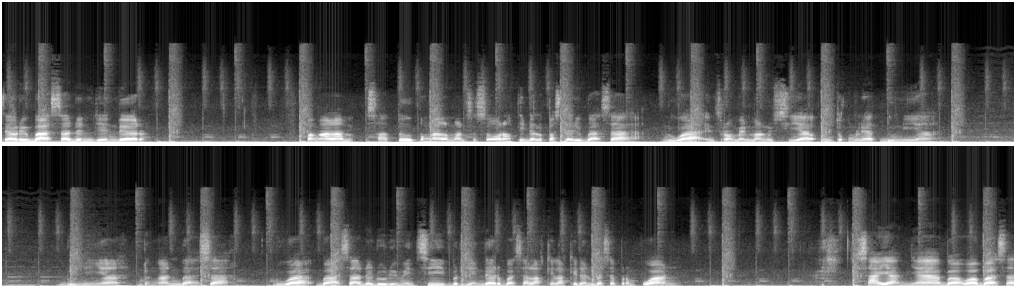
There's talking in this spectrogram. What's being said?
Teori bahasa dan gender. Pengalaman satu pengalaman seseorang tidak lepas dari bahasa. Dua instrumen manusia untuk melihat dunia dunia dengan bahasa. Dua, bahasa ada dua dimensi, bergender, bahasa laki-laki dan bahasa perempuan. Sayangnya bahwa bahasa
